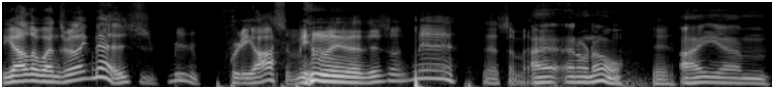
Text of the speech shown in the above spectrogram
the other ones are like, man, this is pretty awesome. You know, this one, meh, not so much. I, I don't know. Yeah. I um,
